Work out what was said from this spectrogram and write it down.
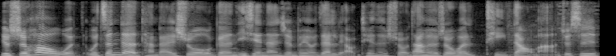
有时候我我真的坦白说，我跟一些男生朋友在聊天的时候，他们有时候会提到嘛，就是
